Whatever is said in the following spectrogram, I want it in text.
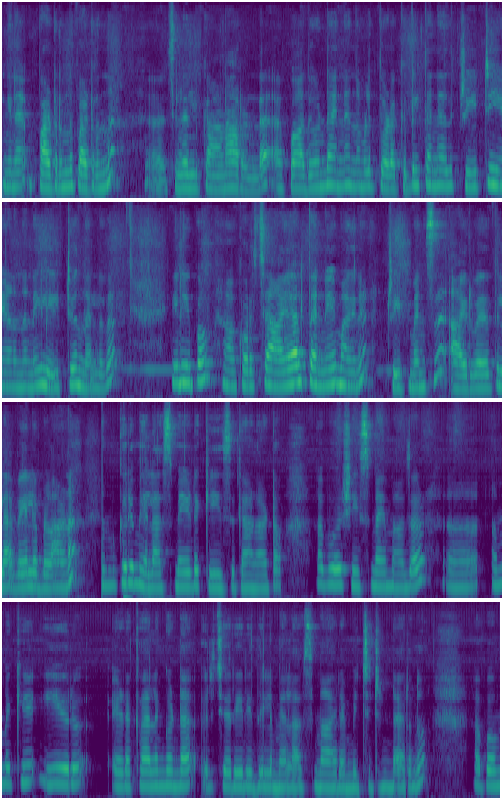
ഇങ്ങനെ പടർന്ന് പടർന്ന് ചിലരിൽ കാണാറുണ്ട്. അപ്പോൾ അതുകൊണ്ട് തന്നെ നമ്മൾ തുടക്കത്തിൽ തന്നെ അത് ട്രീറ്റ് ചെയ്യുകയാണെന്നുണ്ടെങ്കിൽ ഏറ്റവും നല്ലത് ഇനിയിപ്പം കുറച്ചായാൽ തന്നെയും അതിന് ട്രീറ്റ്മെന്റ്സ് ആയുർവേദത്തിൽ അവൈലബിൾ ആണ്. നമുക്കൊരു മെലാസ്മയുടെ കേസ് കാണാം കേട്ടോ. അപ്പോൾ ഷീസ് മൈ മദർ അമ്മയ്ക്ക് ഈ ഒരു ഇടക്കാലം കൊണ്ട് ഒരു ചെറിയ രീതിയിൽ മെലാസ്മ ആരംഭിച്ചിട്ടുണ്ടായിരുന്നു. അപ്പം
